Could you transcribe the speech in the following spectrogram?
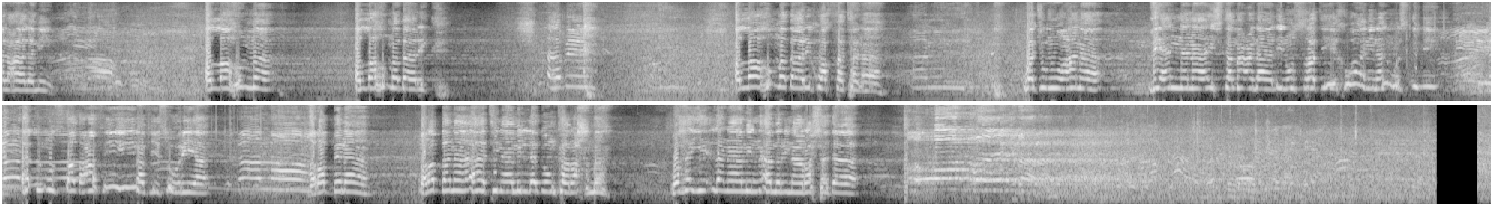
العالمين. اللهم اللهم بارك. آمين. اللهم بارك وقفتنا وجموعنا لأننا اجتمعنا لنصرة إخواننا المسلمين المستضعفين في سوريا. ربنا ربنا آتنا من لدنك رحمة. وهيئ لنا من أمرنا رشدا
